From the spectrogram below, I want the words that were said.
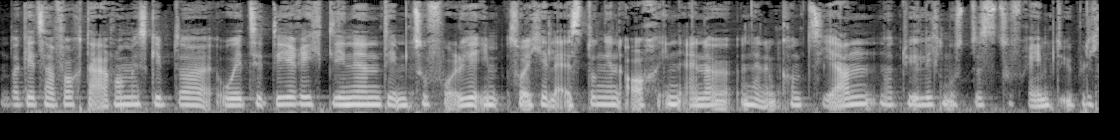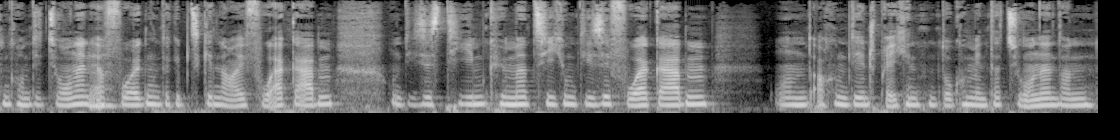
Und da geht es einfach darum, es gibt da OECD-Richtlinien, demzufolge solche Leistungen auch in, einer, in einem Konzern, natürlich muss das zu fremdüblichen Konditionen erfolgen, da gibt es genaue Vorgaben und dieses Team kümmert sich um diese Vorgaben und auch um die entsprechenden Dokumentationen dann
